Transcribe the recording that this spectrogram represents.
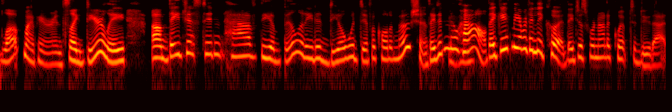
love my parents like dearly. Um, they just didn't have the ability to deal with difficult emotions. They didn't know mm-hmm. how. They gave me everything they could. They just were not equipped to do that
